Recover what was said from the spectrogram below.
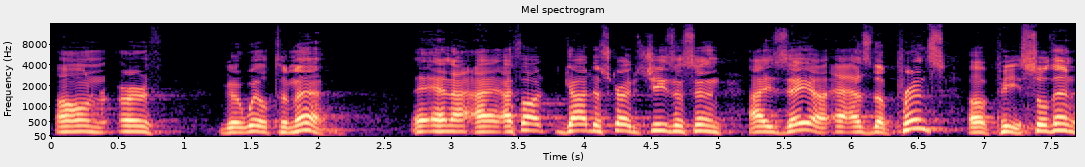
on earth, goodwill to men. And I, I, thought God describes Jesus in Isaiah as the Prince of Peace. So then,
